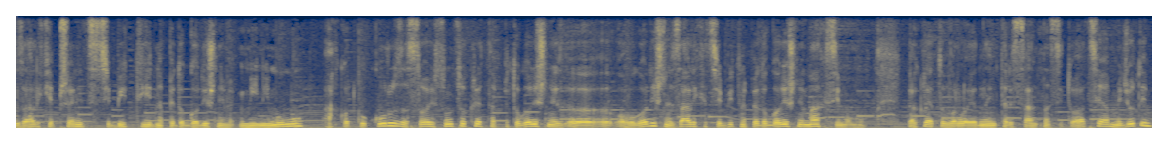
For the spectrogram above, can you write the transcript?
zalihe pšenice će biti na petogodišnjem minimumu, a kod kukuruza, soje suncokreta petogodišnje, e, ovogodišnje zalihe će biti na petogodišnjem maksimumu. Dakle, eto, vrlo jedna interesantna situacija. Međutim,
